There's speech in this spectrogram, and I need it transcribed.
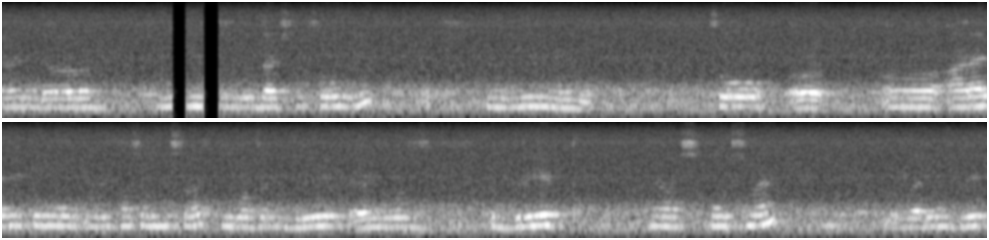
and uh, that's so he no more. So uh, uh, RIP to Singh sir. He was a great. Uh, he was a great uh, sportsman, very great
